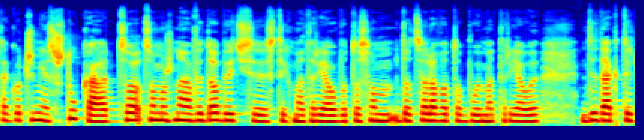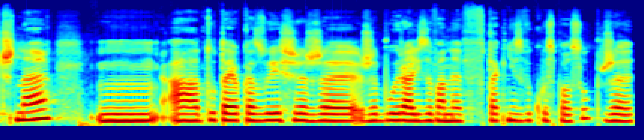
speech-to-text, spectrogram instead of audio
tego, czym jest sztuka, co, co można wydobyć z, z tych materiałów, bo to są docelowo to były materiały dydaktyczne, mm, a tutaj okazuje się, że, że były realizowane w tak niezwykły sposób, że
